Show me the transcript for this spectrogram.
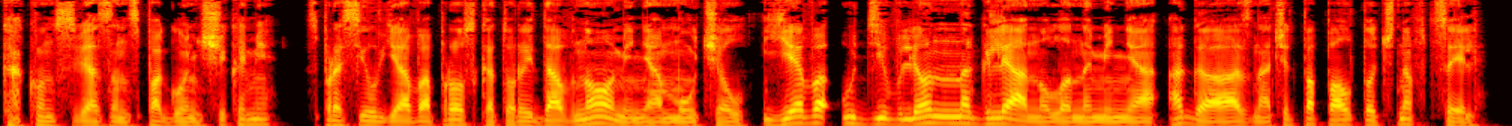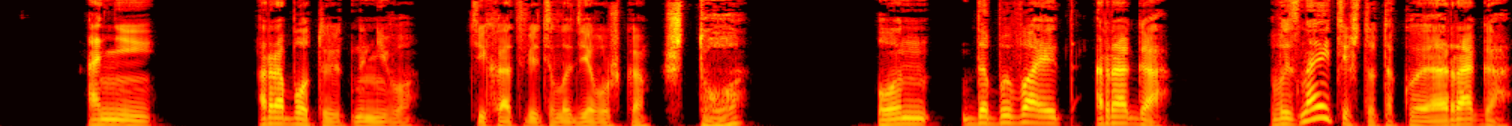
«Как он связан с погонщиками?» — спросил я вопрос, который давно меня мучил. Ева удивленно глянула на меня. «Ага, значит, попал точно в цель». «Они работают на него», — тихо ответила девушка. «Что?» «Он добывает рога. Вы знаете, что такое рога?»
